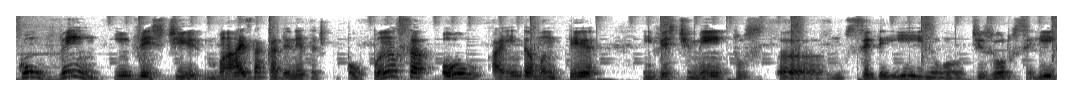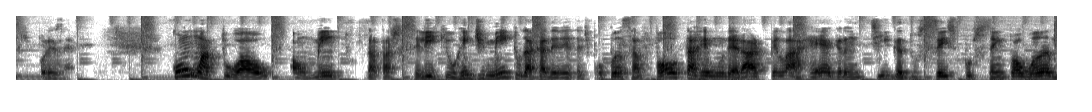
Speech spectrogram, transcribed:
convém investir mais na caderneta de poupança ou ainda manter investimentos uh, no CDI, no Tesouro Selic, por exemplo. Com o atual aumento da taxa Selic, o rendimento da caderneta de poupança volta a remunerar pela regra antiga dos 6% ao ano,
